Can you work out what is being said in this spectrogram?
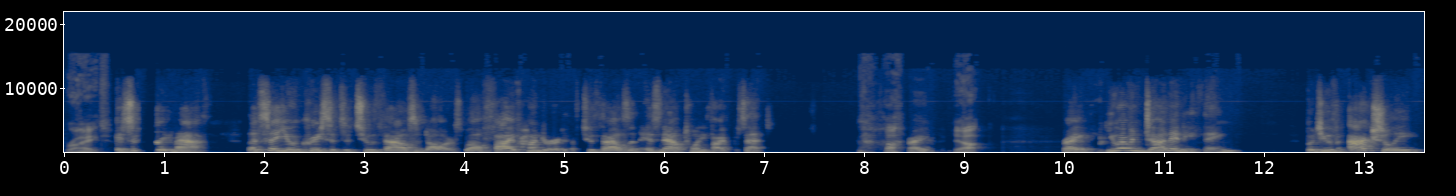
Right. It's just great math let's say you increase it to $2,000. Well, 500 of 2000 is now 25%. Huh. Right? Yeah. Right? You haven't done anything, but you've actually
